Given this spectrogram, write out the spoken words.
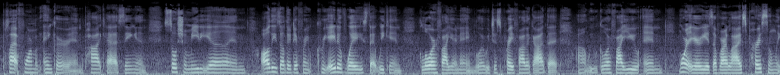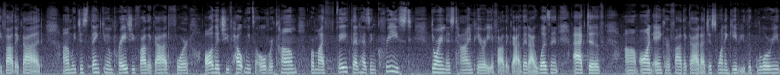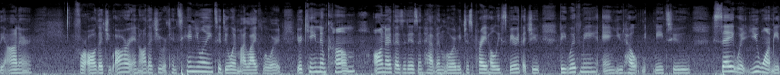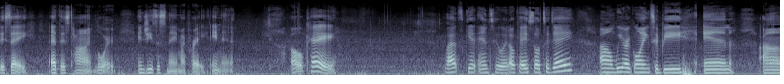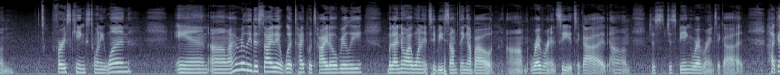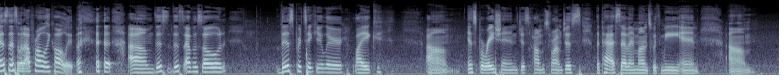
platform of Anchor and podcasting and social media and all these other different creative ways that we can glorify your name, Lord. We just pray, Father God, that um, we would glorify you in more areas of our lives personally, Father God. Um, we just thank you and praise you, Father God, for all that you've helped me to overcome, for my faith that has increased during this time period, Father God, that I wasn't active um, on Anchor, Father God. I just want to give you the glory, the honor for all that you are and all that you are continuing to do in my life, Lord. Your kingdom come on earth as it is in heaven, Lord. We just pray, Holy Spirit, that you be with me and you'd help me to say what you want me to say at this time, Lord. In Jesus' name I pray. Amen. Okay. Let's get into it. Okay, so today um, we are going to be in um, First Kings 21. And um, I haven't really decided what type of title, really, but I know I want it to be something about um, reverency to God, um, just just being reverent to God. I guess that's what I'll probably call it. um, this this episode, this particular like um, inspiration just comes from just the past seven months with me and um,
